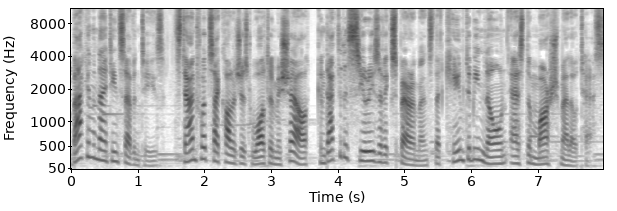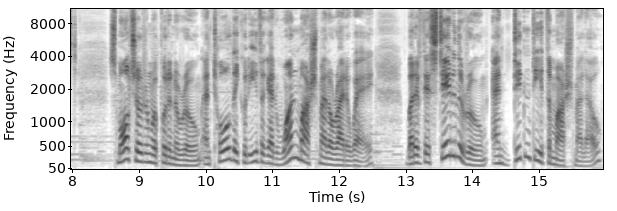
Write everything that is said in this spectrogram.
Back in the 1970s, Stanford psychologist Walter Mischel conducted a series of experiments that came to be known as the marshmallow test. Small children were put in a room and told they could either get one marshmallow right away, but if they stayed in the room and didn't eat the marshmallow,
